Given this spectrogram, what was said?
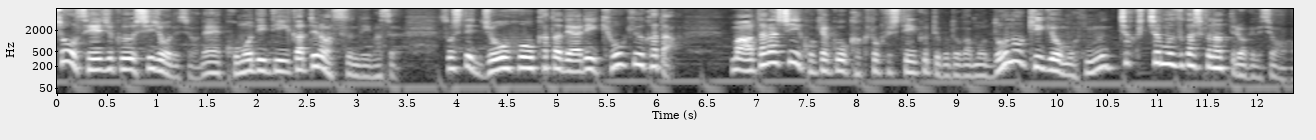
超成熟市場ですよね。コモディティ化っていうのが進んでいます。そして情報型であり供給型。まあ、新しい顧客を獲得していくということがもうどの企業もむちゃくちゃ難しくなってるわけですよ。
